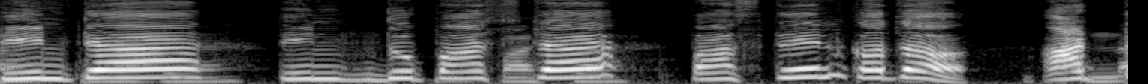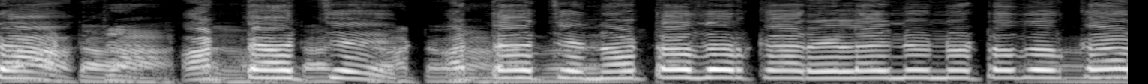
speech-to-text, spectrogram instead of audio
তিনটা, তিন দু পাঁচটা পাঁচ তিন কত? আটটা। আটটা, হচ্ছে আটটা, হচ্ছে নটা দরকার এ নটা দরকার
